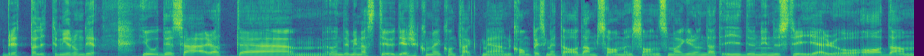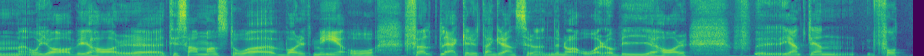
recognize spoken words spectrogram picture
Berätta lite mer om det. Jo, det är så här att eh, under mina studier så kom jag i kontakt med en kompis som heter Adam Samuelsson som har grundat Idun Industrier och Adam och jag vi har eh, tillsammans då varit med och följt Läkare Utan Gränser under några år och vi har eh, egentligen fått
